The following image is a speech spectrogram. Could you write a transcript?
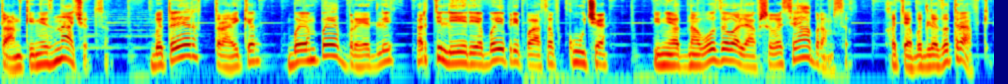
танки не значатся. БТР – Трайкер, БМП – Брэдли, артиллерия, боеприпасов – куча. И ни одного завалявшегося Абрамса. Хотя бы для затравки.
